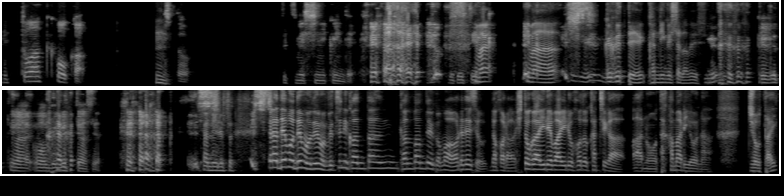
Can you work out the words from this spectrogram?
ネットワーク効果、うん。ちょっと説明しにくいんで。今、か？今、ググってカンニングしちゃダメですよ。グ、ググって、まあ、もうググってますよ。カンニングしちゃいや、でも、でも、でも別に簡単、簡単というか、まあ、あれですよ。だから、人がいればいるほど価値があの高まるような状態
